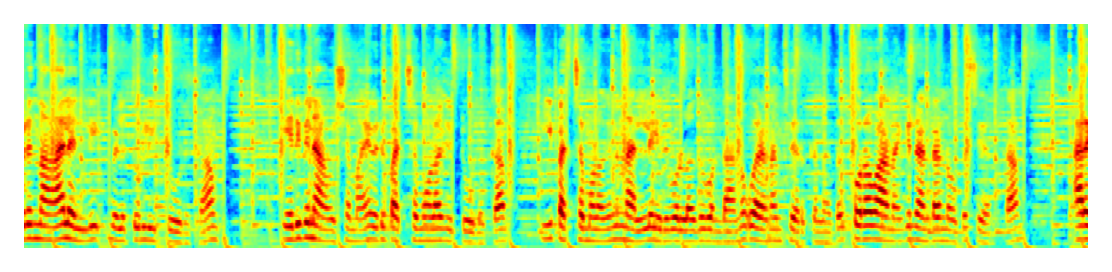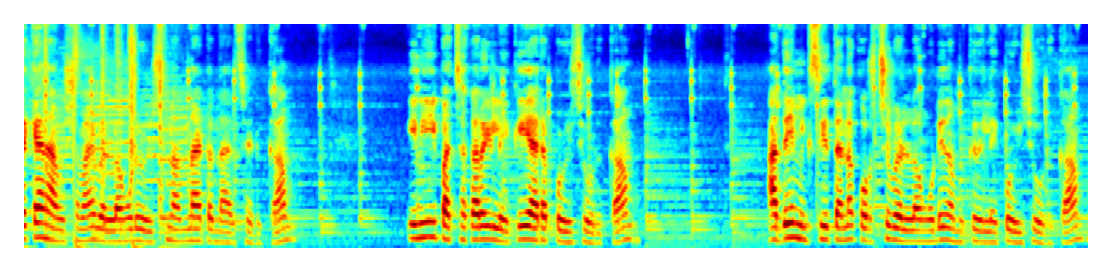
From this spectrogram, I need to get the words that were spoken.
ഒരു നാലല്ലി വെളുത്തുള്ളി ഇട്ട് കൊടുക്കാം. എരിവിനാവശ്യമായ ഒരു പച്ചമുളക് ഇട്ട് കൊടുക്കാം. ഈ പച്ചമുളകിന് നല്ല എരിവുള്ളത് കൊണ്ടാണ് ഒരെണ്ണം ചേർക്കുന്നത്. കുറവാണെങ്കിൽ രണ്ടെണ്ണമൊക്കെ ചേർക്കാം. അരയ്ക്കാൻ ആവശ്യമായ വെള്ളം കൂടി ഒഴിച്ച് നന്നായിട്ടൊന്ന് അരച്ചെടുക്കാം. ഇനി ഈ പച്ചക്കറിയിലേക്ക് ഈ അരപ്പൊഴിച്ച് കൊടുക്കാം. അതേ മിക്സിയിൽ തന്നെ കുറച്ച് വെള്ളം കൂടി നമുക്ക് ഇതിലേക്ക് ഒഴിച്ചു കൊടുക്കാം.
